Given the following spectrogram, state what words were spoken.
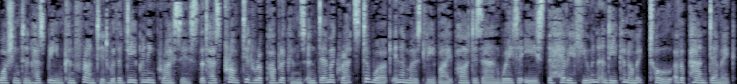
Washington has been confronted with a deepening crisis that has prompted Republicans and Democrats to work in a mostly bipartisan way to ease the heavy human and economic toll of a pandemic.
